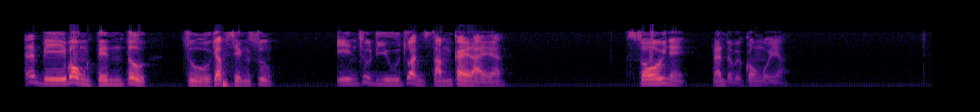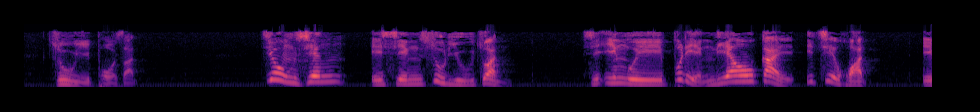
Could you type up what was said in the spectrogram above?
安迷惘颠倒，自业成数，因此流转三界来啊。所以呢，咱就要讲话啊，注意菩萨，众生的生死流转，是因为不能了解一切法的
